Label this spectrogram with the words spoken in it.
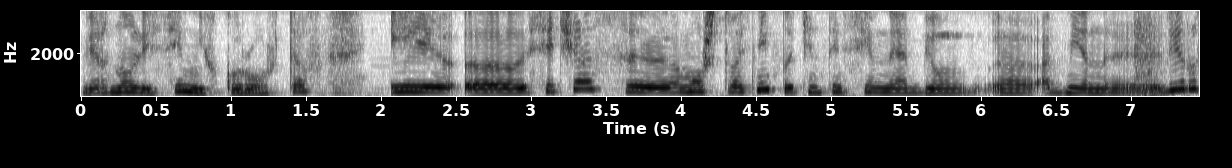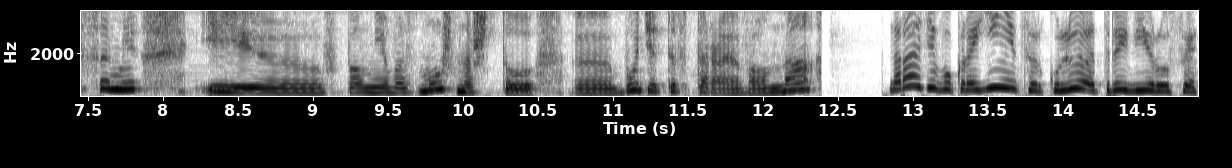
вернулись с зимних курортов. И э, сейчас э, может возникнуть интенсивный объем, э, обмен э, вирусами, и э, вполне возможно, что э, будет и вторая волна. Наразі в Україні циркулює три віруси:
